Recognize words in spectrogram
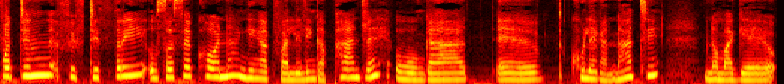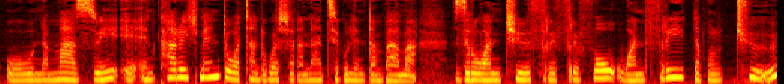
1453 usesekhona ngingakuvaleli ngaphandle unga eh khuleka nathi noma ke unamazwi encouragement wathanda ukwashara nathi kulentambama 0123341322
